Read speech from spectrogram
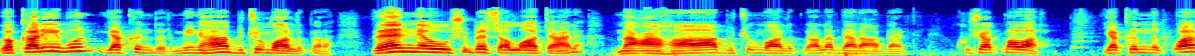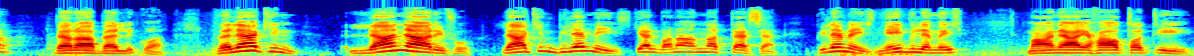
Ve karibun yakındır. Minha bütün varlıklara. Ve ennehu şüphesi allah Teala me'aha bütün varlıklarla beraberdir. Kuşatma var. Yakınlık var. Beraberlik var. Ve lakin la narifu. Lakin bilemeyiz. Gel bana anlat dersen. Bilemeyiz. Neyi bilemeyiz? Manayı hatati.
